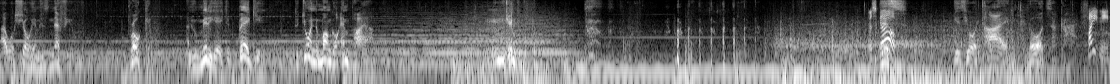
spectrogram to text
I will show him his nephew, broken and humiliated, begging to join the Mongol Empire. Jin. Let's go. This is your time, Lord Sakai. Fight me.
